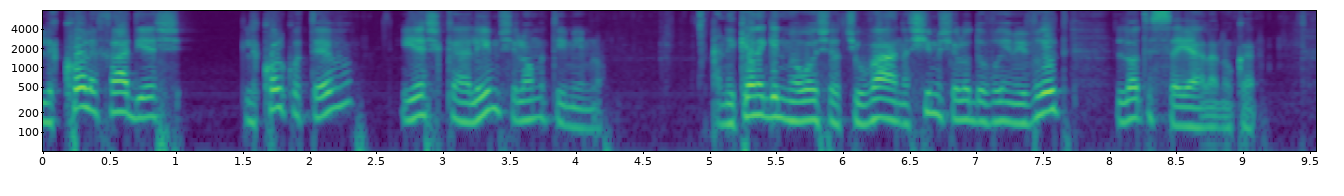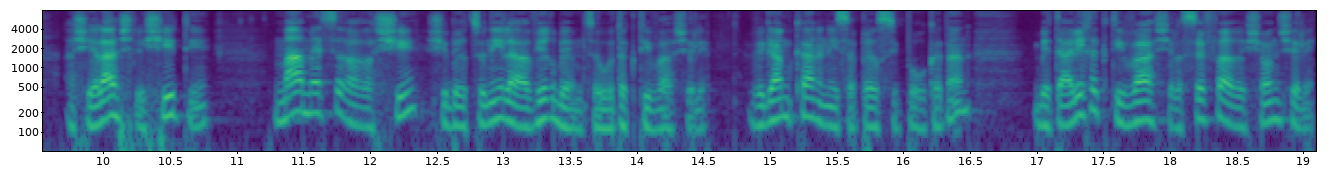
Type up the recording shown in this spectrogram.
לכל אחד יש, לכל כותב יש קהלים שלא מתאימים לו. אני כן אגיד מראש שהתשובה, אנשים שלא דוברים עברית, לא תסייע לנו כאן. השאלה השלישית היא, מה המסר הראשי שברצוני להעביר באמצעות הכתיבה שלי. וגם כאן אני אספר סיפור קטן. בתהליך הכתיבה של הספר הראשון שלי,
